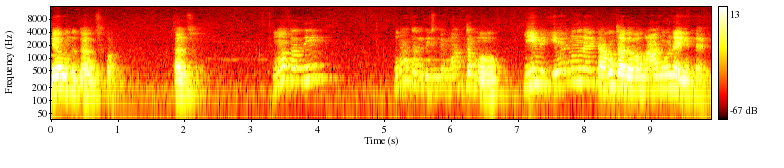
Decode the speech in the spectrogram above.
దేవుణ్ణి తలుచుకో తలుచుకో. మూతంది మూతలు తీస్తే మొత్తము ఈమె ఏ నూనె అయితే అమ్ముతుందో ఆ నూనె అయ్యింది అది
